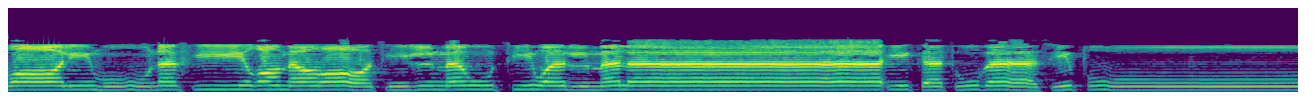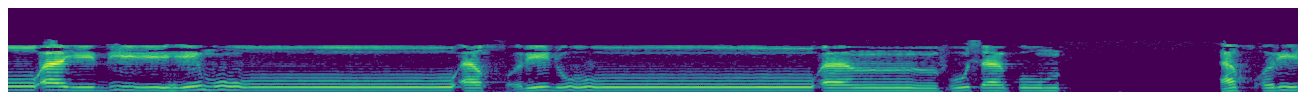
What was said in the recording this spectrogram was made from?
الظالمون في غمرات الموت والملائكة باسطوا أيديهم أخرجوا أنفسكم أخرجوا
